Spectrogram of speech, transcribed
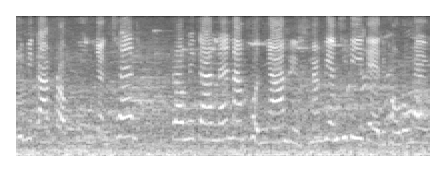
ที่มีการปรับปรุงอย่างเช่น เรามีการแนะนำผลงานหรือนักเรียนที่ดีเด่นของโรงเรียน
